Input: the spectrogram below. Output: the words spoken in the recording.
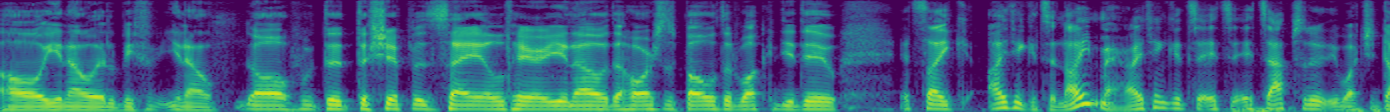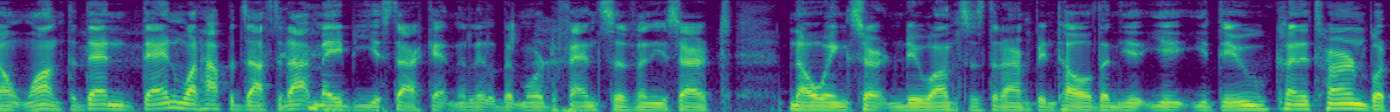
oh, you know, it'll be, you know, oh, the the ship has sailed here. You know, the horse has bolted. What can you do? It's like I think it's a nightmare. I think it's it's it's absolutely what you don't want. But then then what happens after that? Maybe you start getting a little bit more defensive and you start knowing certain nuances that aren't being told, and you you, you do kind of turn. But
